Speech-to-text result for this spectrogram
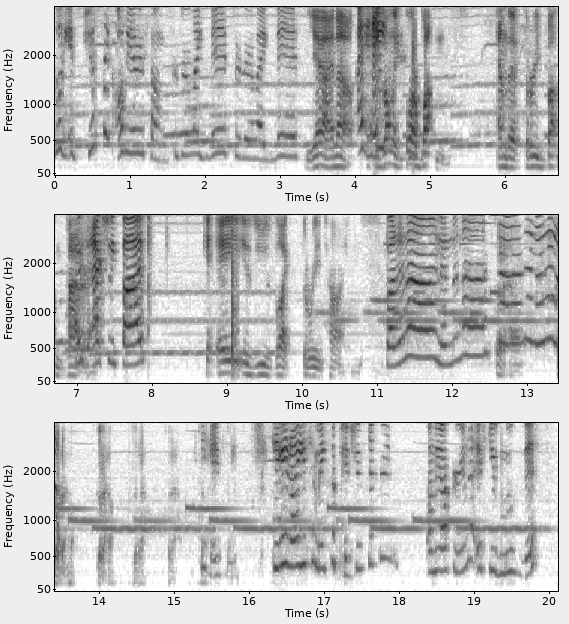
Look, it's just like all the other songs because they're like this or they're like this. Yeah, I know. I hate. There's only four buttons, and they're three button patterns. There's actually five. Okay, A is used like three times. Go to hell. Go to hell. Go to hell. Go to hell. Go to hell. He hates me. Do you know you can make the pitches different on the ocarina? If you move this,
